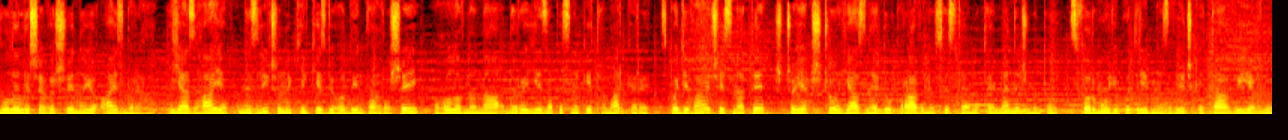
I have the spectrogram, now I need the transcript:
були лише вершиною айсберга. Я згаяв незлічену кількість годин та грошей, головно на дорогі записники та маркери, сподіваючись на те, що якщо я знайду правильну систему тайм-менеджменту, сформую потрібні звички та виявлю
